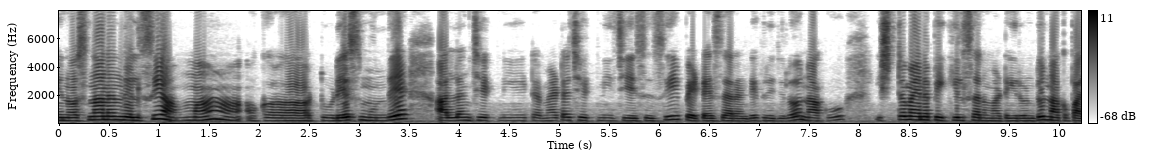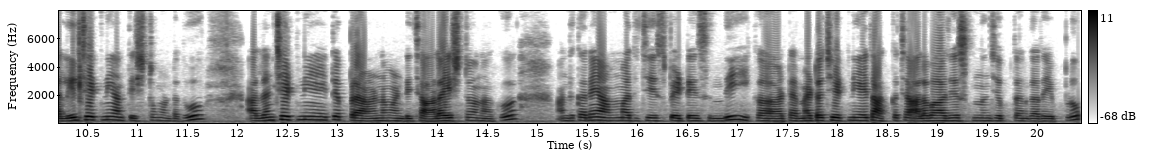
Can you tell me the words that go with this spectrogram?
నేను వస్తున్నానని తెలిసి అమ్మ ఒక టూ డేస్ ముందే అల్లం చట్నీ టమాటా చట్నీ చేసేసి పెట్టేశారండి ఫ్రిడ్జ్లో. నాకు ఇష్టమైన పికిల్స్ అనమాట ఈ రెండు. నాకు పల్లీల చట్నీ అంత ఇష్టం ఉండదు. అల్లం చట్నీ అయితే ప్రాణం అండి. చాలా ఇష్టం నాకు. అందుకనే అమ్మ అది చేసి పెట్టేసింది. ఇక టమాటో చట్నీ అయితే అక్క చాలా బాగా చేస్తుందని చెప్తాను కదా ఎప్పుడు.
